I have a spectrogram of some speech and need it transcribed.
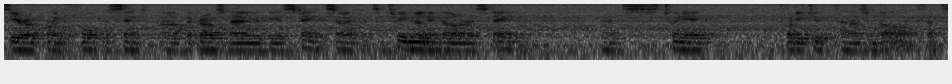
zero point four percent of the gross value of the estate. So if it's a three million dollar estate, that's twenty-eight, forty-two thousand dollars, that's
